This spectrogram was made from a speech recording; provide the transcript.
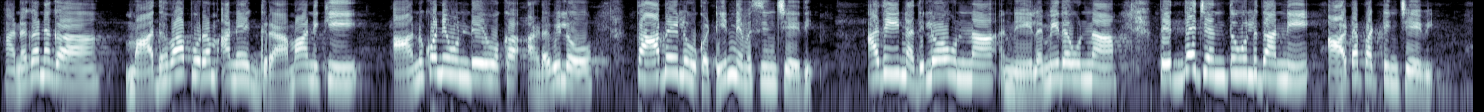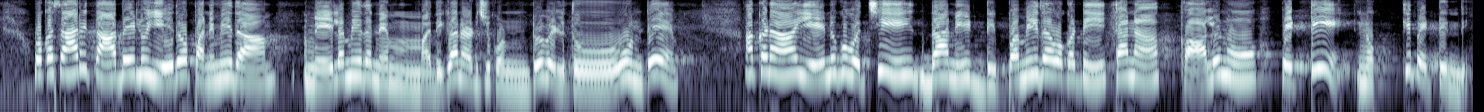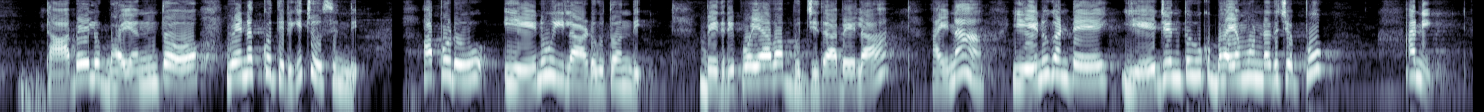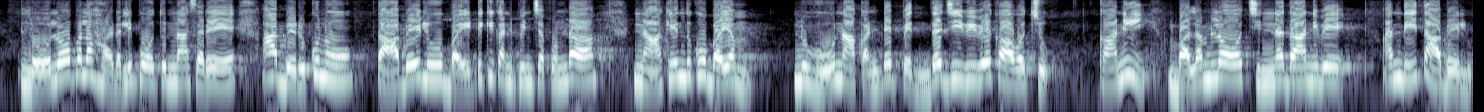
అనగనగా మాధవాపురం అనే గ్రామానికి ఆనుకొని ఉండే ఒక అడవిలో తాబేలు ఒకటి నివసించేది. అది నదిలో ఉన్న నేల మీద ఉన్న పెద్ద జంతువులు దాన్ని ఆట పట్టించేవి. ఒకసారి తాబేలు ఏదో పని మీద నేల మీద నెమ్మదిగా నడుచుకుంటూ వెళుతూ ఉంటే అక్కడ ఏనుగు వచ్చి దాని డిప్ప మీద ఒకటి తన కాలును పెట్టి నొక్కి పెట్టింది. తాబేలు భయంతో వెనక్కు తిరిగి చూసింది. అప్పుడు ఏనుగు ఇలా అడుగుతోంది బెదిరిపోయావా బుజ్జి తాబేలా? అయినా ఏనుగంటే ఏ జంతువుకు భయం ఉండదు చెప్పు అని లోపల హడలిపోతున్నా సరే ఆ బెరుకును తాబేలు బయటికి కనిపించకుండా నాకెందుకు భయం? నువ్వు నాకంటే పెద్ద జీవివే కావచ్చు కానీ బలంలో చిన్నదానివే అంది తాబేలు.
